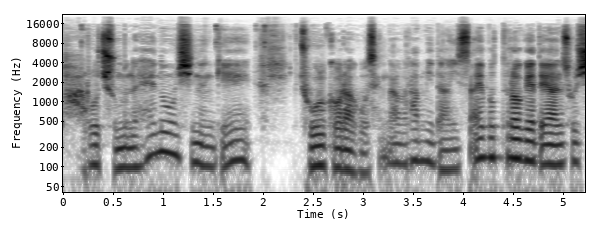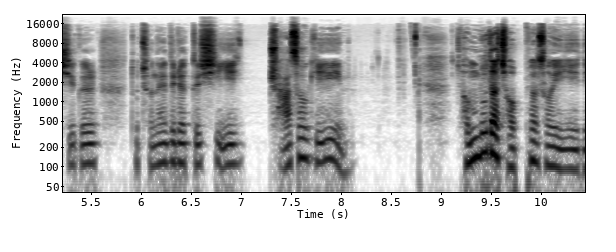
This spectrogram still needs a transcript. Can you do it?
바로 주문을 해 놓으시는 게 좋을 거라고 생각을 합니다. 이 사이버 트럭에 대한 소식을 또 전해 드렸듯이 이 좌석이 전부 다 접혀서 이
